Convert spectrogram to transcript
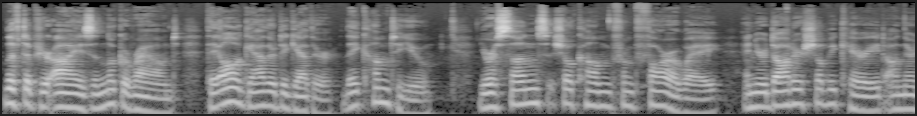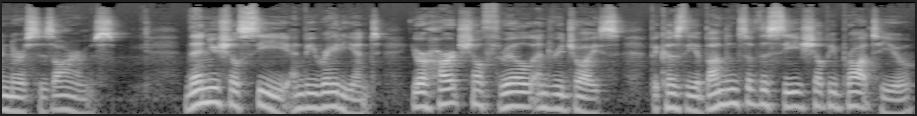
Lift up your eyes and look around. They all gather together, they come to you. Your sons shall come from far away, and your daughters shall be carried on their nurses' arms. Then you shall see and be radiant. Your heart shall thrill and rejoice, because the abundance of the sea shall be brought to you,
